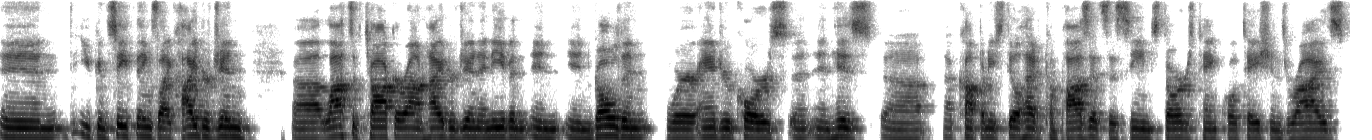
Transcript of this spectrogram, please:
And you can see things like hydrogen. Uh, lots of talk around hydrogen, and even in in Golden, where Andrew Kors and, and his uh, company had Composites has seen storage tank quotations rise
